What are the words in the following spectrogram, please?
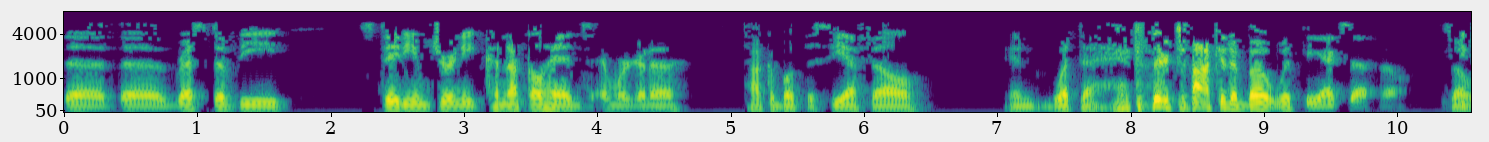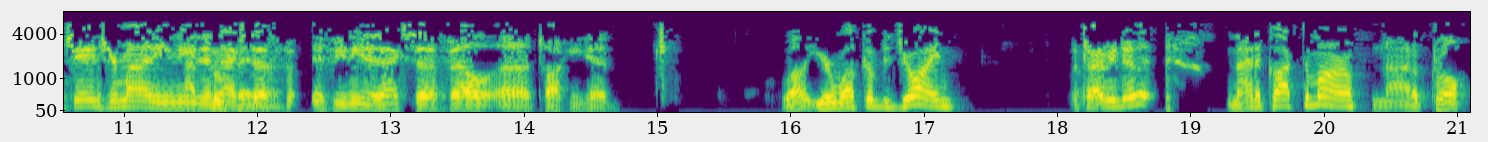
the the rest of the Stadium Journey Knuckleheads, and we're going to talk about the CFL and what the heck they're talking about with the XFL. So You change your mind. You need an Profan XF. If you need an XFL uh, talking head, Well, you're welcome to join. what time you did it? Nine o'clock tomorrow. Nine o'clock.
